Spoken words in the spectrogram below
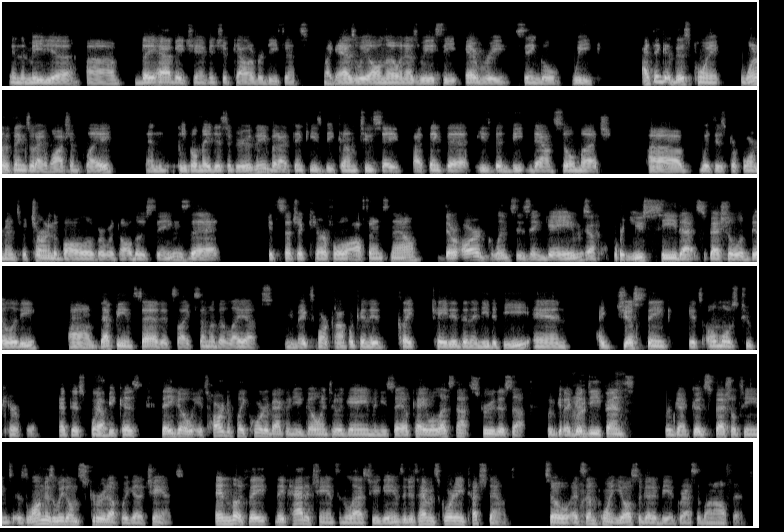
in the media. Uh, they have a championship caliber defense like as we all know and as we see every single week. I think at this point one of the things that i watch him play and people may disagree with me but i think he's become too safe. I think that he's been beaten down so much uh, with his performance with turning the ball over with all those things that it's such a careful offense now. There are glimpses in games yeah. where you see that special ability. Um, that being said, it's like some of the layups he makes more complicated, complicated than they need to be, and I just think it's almost too careful at this point yeah. because they go. It's hard to play quarterback when you go into a game and you say, "Okay, well, let's not screw this up. We've got a good defense. We've got good special teams. As long as we don't screw it up, we got a chance." And look, they they've had a chance in the last few games. They just haven't scored any touchdowns. So at some point, you also got to be aggressive on offense.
